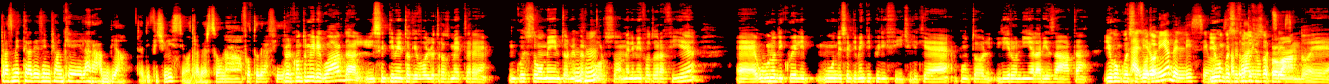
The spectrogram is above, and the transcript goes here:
Trasmettere ad esempio anche la rabbia, cioè è difficilissimo attraverso una fotografia. Per quanto mi riguarda, il sentimento che voglio trasmettere in questo momento nel mio uh-huh. percorso, nelle mie fotografie, è uno di quelli, uno dei sentimenti più difficili, che è appunto l'ironia, la risata. Io con queste eh, foto, l'ironia è bellissima. Io con queste foto ci sto pazzesco. provando e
